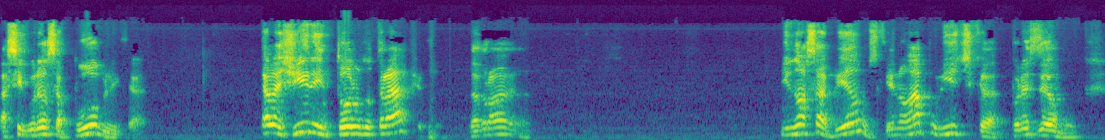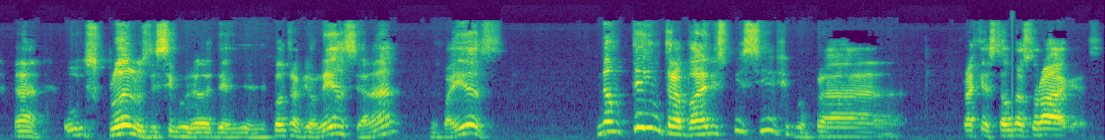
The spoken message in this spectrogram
a segurança pública, ela gira em torno do tráfico da droga. E nós sabemos que não há política, por exemplo, né, os planos de, segurança, de, contra a violência né, no país não tem um trabalho específico para a questão das drogas.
